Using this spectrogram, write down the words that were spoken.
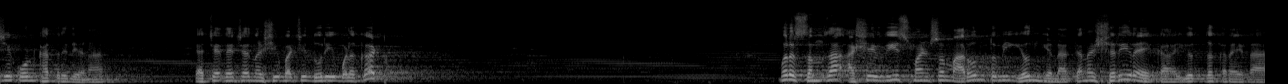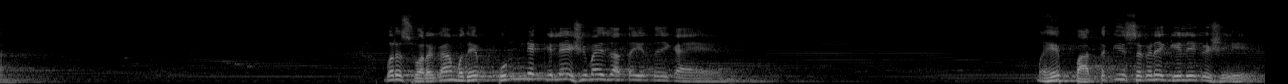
ची कोण खात्री देणार? त्याच्या त्याच्या नशिबाची दोरी बळकट? बरं समजा असे वीस माणसं मारून तुम्ही घेऊन गेला त्यांना शरीर आहे का युद्ध करायला? बरं स्वर्गामध्ये पुण्य केल्याशिवाय जाता येतंय काय? मग हे पातकी सगळे गेले कसे?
